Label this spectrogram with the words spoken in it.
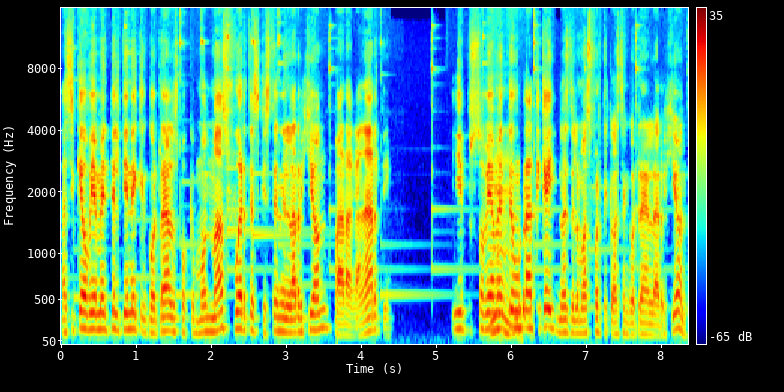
Así que obviamente él tiene que encontrar a los Pokémon más fuertes que estén en la región para ganarte. Y pues obviamente Mm. un Raticate no es de lo más fuerte que vas a encontrar en la región.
